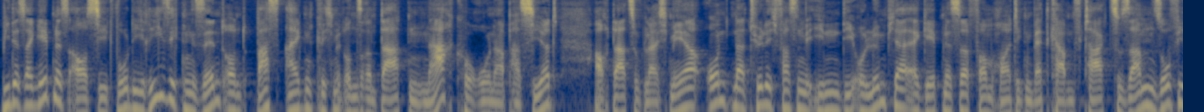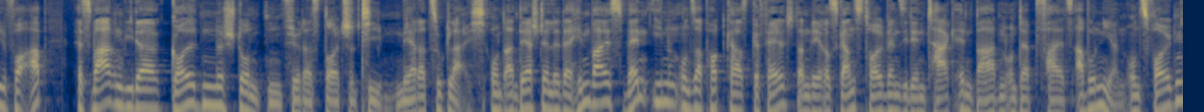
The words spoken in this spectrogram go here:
wie das Ergebnis aussieht, wo die Risiken sind und was eigentlich mit unseren Daten nach Corona passiert. Auch dazu gleich mehr. Und natürlich fassen wir Ihnen die Olympia-Ergebnisse vom heutigen Wettkampftag zusammen. So viel vorab. Es waren wieder goldene Stunden für das deutsche Team. Mehr dazu gleich. Und an der Stelle der Hinweis, wenn Ihnen unser Podcast gefällt, dann wäre es ganz toll, wenn Sie den Tag in Baden und der Pfalz abonnieren, uns folgen.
